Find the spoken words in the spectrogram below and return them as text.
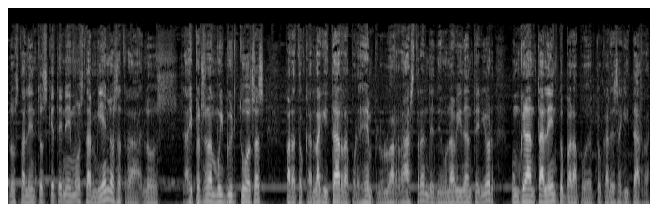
los talentos que tenemos también los, atra los hay personas muy virtuosas para tocar la guitarra, por ejemplo, lo arrastran desde una vida anterior, un gran talento para poder tocar esa guitarra.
